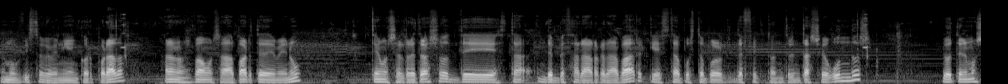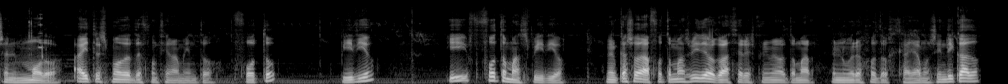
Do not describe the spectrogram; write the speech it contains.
hemos visto que venía incorporada. Ahora nos vamos a la parte de menú. Tenemos el retraso de, de empezar a grabar que está puesto por defecto en 30 segundos lo tenemos en modo. Hay tres modos de funcionamiento, foto, vídeo y foto más vídeo. En el caso de la foto más vídeo lo que va a hacer es primero tomar el número de fotos que hayamos indicado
